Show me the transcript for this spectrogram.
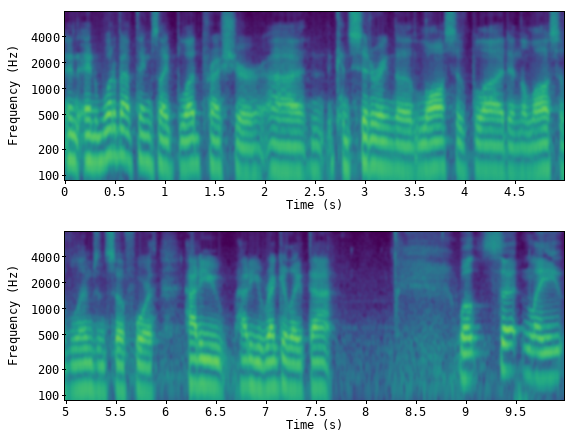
And, and what about things like blood pressure, uh, considering the loss of blood and the loss of limbs and so forth? How do you, how do you regulate that? Well, certainly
